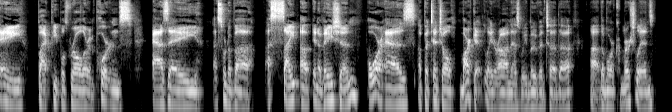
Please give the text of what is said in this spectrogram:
a black people's role or importance as a, a sort of a a site of innovation or as a potential market later on as we move into the uh, the more commercial ends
